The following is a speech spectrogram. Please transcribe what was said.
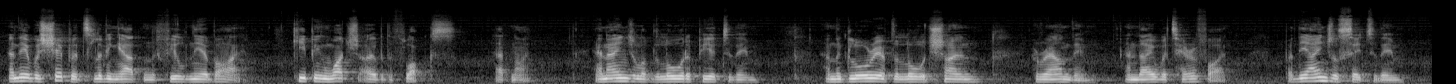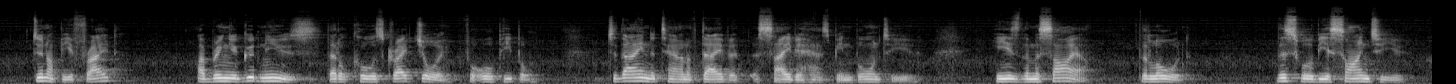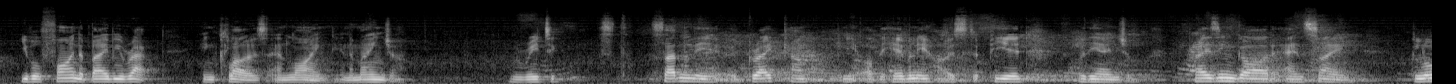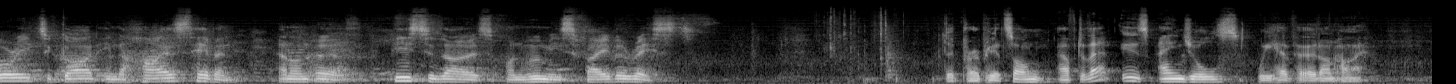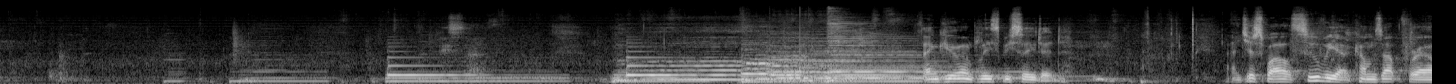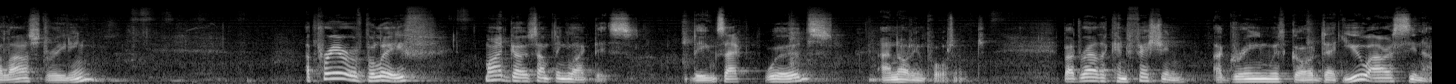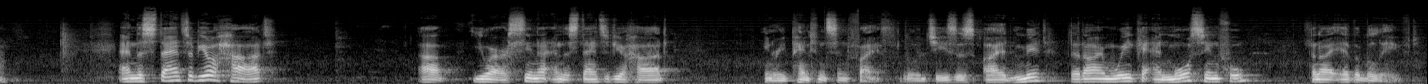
And there were shepherds living out in the field nearby, keeping watch over the flocks at night. An angel of the Lord appeared to them, and the glory of the Lord shone around them, and they were terrified. But the angel said to them, Do not be afraid. I bring you good news that'll cause great joy for all people. Today, in the town of David, a Saviour has been born to you. He is the Messiah, the Lord. This will be a sign to you. You will find a baby wrapped in clothes and lying in a manger. We read to, Suddenly, a great company of the heavenly host appeared with the angel, praising God and saying, Glory to God in the highest heaven and on earth, peace to those on whom his favour rests. The appropriate song after that is Angels We Have Heard on High. Thank you, and please be seated. And just while Sylvia comes up for our last reading, a prayer of belief might go something like this. The exact words are not important but rather confession, agreeing with God that you are a sinner, and the stance of your heart, uh, you are a sinner, and the stance of your heart in repentance and faith. Lord Jesus, I admit that I am weaker and more sinful than I ever believed.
